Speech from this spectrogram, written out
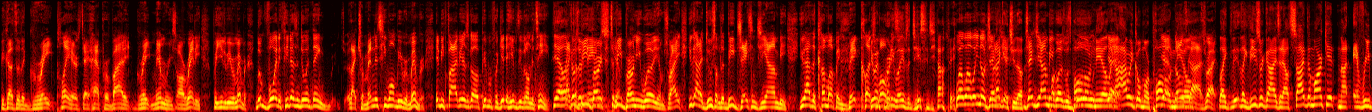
because of the great players that have provided great memories already for you to be remembered. Luke Voit, if he doesn't do anything like tremendous, he won't be remembered. It'd be five years ago, people forget that he was even on the team. Yeah, like those to be names- to be Bernie Williams, right? You got to do something to beat Jason Giambi. You have to come up in big clutch You moments. Bernie Williams and Jason Giambi. Well, well, well, you know, Jason, but I get you though. Jason Giambi was was Paul booed. O'Neill. Like Yeah. I would go more Paul Yeah, those O'Neill. guys, right. Like like these are guys that outside the market, not everybody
